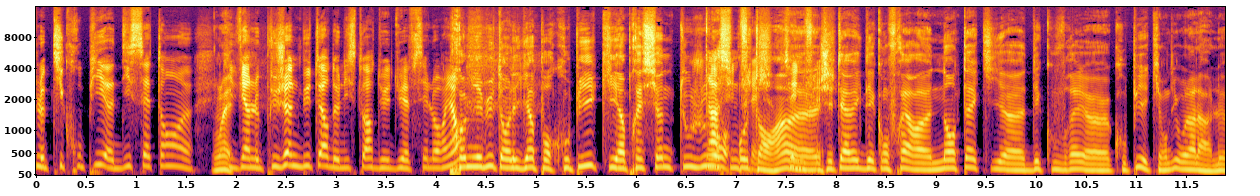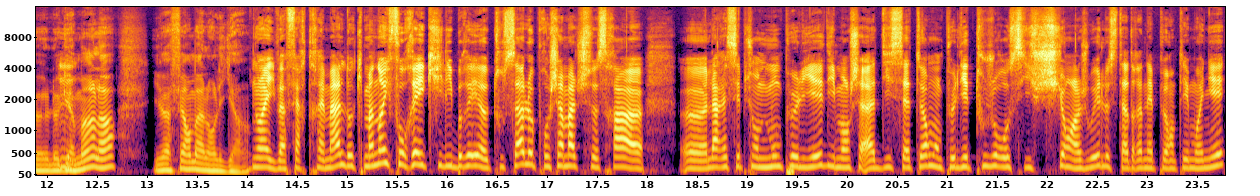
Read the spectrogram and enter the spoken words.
Le petit Croupi, euh, 17 ans, Ouais. qui devient le plus jeune buteur de l'histoire du, du FC Lorient. Premier but en Ligue 1 pour Croupi qui impressionne toujours Ah, autant. hein. J'étais avec des confrères nantais qui découvraient Croupi et qui ont dit oh là là, le, le Mm. gamin là, il va faire mal en Ligue 1. Ouais, il va faire très mal. Donc maintenant, il faut rééquilibrer tout ça. Le prochain match, ce sera euh, la réception de Montpellier dimanche à 17h. Montpellier toujours aussi chiant à jouer, le Stade Rennais peut en témoigner.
